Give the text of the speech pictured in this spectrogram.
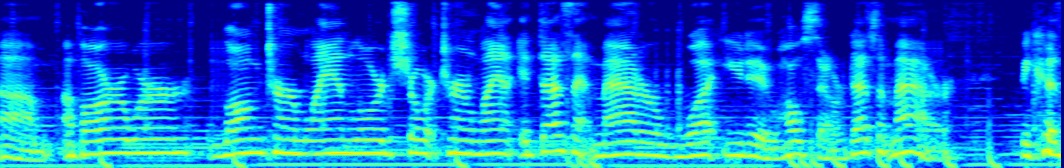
um, a borrower, long-term landlord, short-term land. It doesn't matter what you do. Wholesaler doesn't matter because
